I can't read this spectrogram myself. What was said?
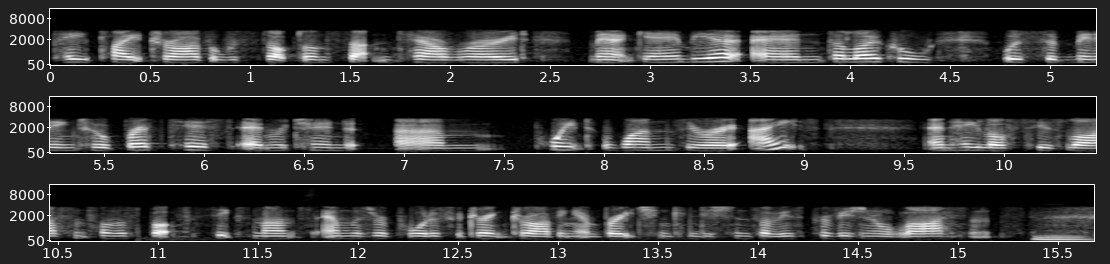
P-plate driver was stopped on Suttontown Road, Mount Gambier, and the local was submitting to a breath test and returned um, .108 and he lost his licence on the spot for six months and was reported for drink driving and breaching conditions of his provisional licence. Mm.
